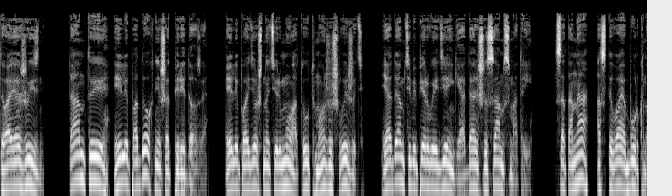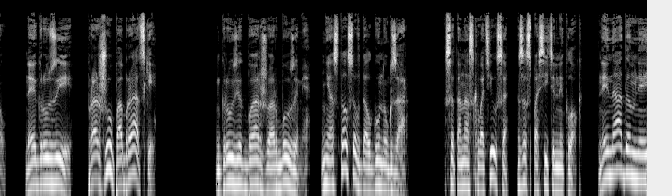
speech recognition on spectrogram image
Твоя жизнь. Там ты или подохнешь от передоза, или пойдешь на тюрьму, а тут можешь выжить. Я дам тебе первые деньги, а дальше сам смотри». Сатана, остывая, буркнул. «Не грузи! Прошу по-братски!» Грузят баржу арбузами, не остался в долгу Нукзар. Сатана схватился за спасительный клок. «Не надо мне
